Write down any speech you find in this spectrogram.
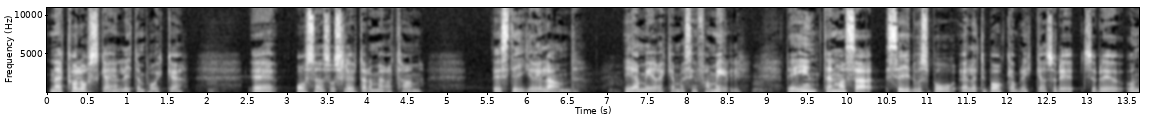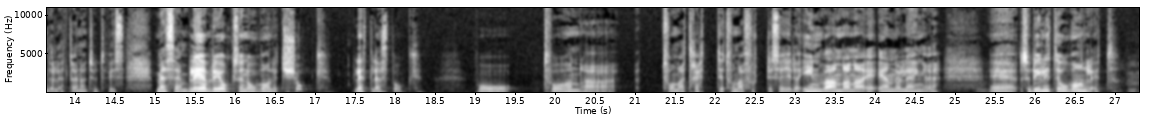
när Karl Oskar är en liten pojke. Mm. Eh, och sen så slutar det med att han stiger i land i Amerika med sin familj. Mm. Det är inte en massa sidospår eller tillbakablickar så det, så det underlättar naturligtvis. Men sen blev det också en ovanligt tjock lättläst bok på 230-240 sidor. Invandrarna är ännu längre. Mm. Eh, så det är lite ovanligt. Mm.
